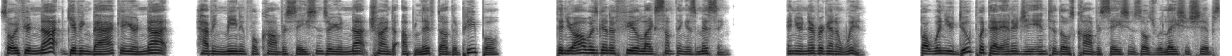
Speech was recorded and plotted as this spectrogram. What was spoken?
So if you're not giving back and you're not having meaningful conversations or you're not trying to uplift other people, then you're always going to feel like something is missing and you're never going to win. But when you do put that energy into those conversations, those relationships,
